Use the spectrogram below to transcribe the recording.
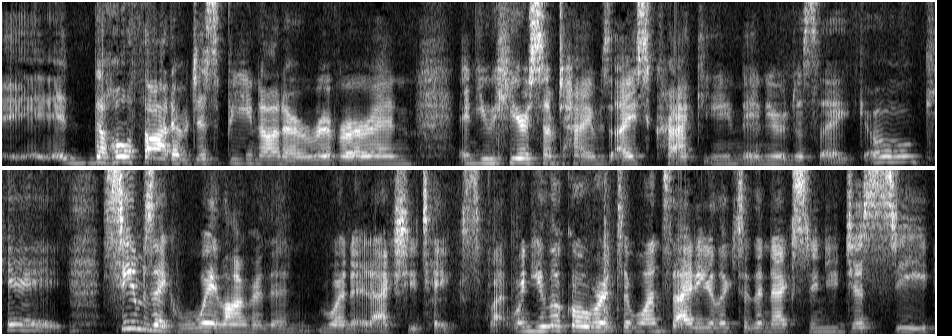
it, the whole thought of just being on a river and and you hear sometimes ice cracking and you're just like okay seems like way longer than what it actually takes but when you look over to one side and you look to the next and you just see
